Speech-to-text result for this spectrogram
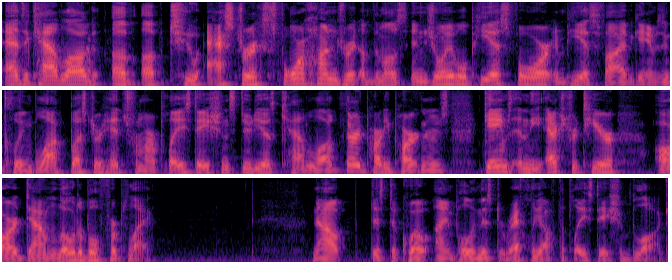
Adds a catalog of up to asterisk 400 of the most enjoyable PS4 and PS5 games, including blockbuster hits from our PlayStation Studios catalog, third party partners. Games in the extra tier are downloadable for play. Now, just to quote, I'm pulling this directly off the PlayStation blog.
